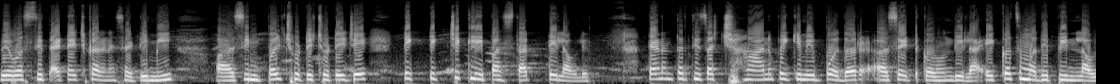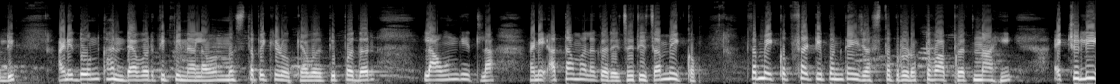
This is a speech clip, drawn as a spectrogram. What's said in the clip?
व्यवस्थित अटॅच करण्यासाठी मी सिंपल छोटे छोटे जे टिकटिकचे क्लिप असतात ते लावले. त्यानंतर तिचा छानपैकी मी पदर सेट करून दिला. एकच मध्ये पिन लावली. आणि दोन खांद्यावरती पिना लावून मस्तपैकी डोक्यावरती पदर लावून घेतला. आणि आता मला करायचं आहे तिचा मेकअप तर मेकअपसाठी पण काही जास्त प्रोडक्ट वापरत नाही. ॲक्च्युली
